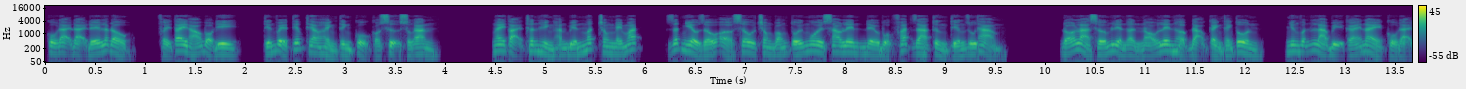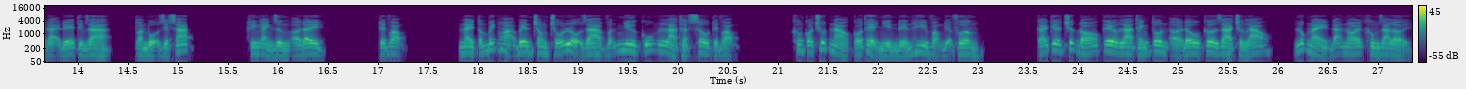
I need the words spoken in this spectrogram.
Cổ đại đại đế lắc đầu, phẩy tay háo bỏ đi, tiến về tiếp theo hành tinh cổ có sự sống ăn. Ngay tại thân hình hắn biến mất trong nháy mắt, rất nhiều dấu ở sâu trong bóng tối ngôi sao lên đều buộc phát ra từng tiếng rú thảm. Đó là sớm liền ẩn nó lên hợp đạo cảnh thánh tôn, nhưng vẫn là bị cái này cổ đại đại đế tìm ra, toàn bộ diệt sát. Hình ảnh dừng ở đây. Tuyệt vọng. Này tấm bích họa bên trong chỗ lộ ra vẫn như cũng là thật sâu tuyệt vọng không có chút nào có thể nhìn đến hy vọng địa phương. Cái kia trước đó kêu là thánh tôn ở đâu cơ gia trưởng lão, lúc này đã nói không ra lời.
